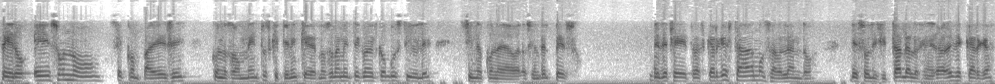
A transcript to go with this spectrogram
pero eso no se compadece con los aumentos que tienen que ver no solamente con el combustible, sino con la devaluación del peso. Desde Fede Trascarga estábamos hablando de solicitarle a los generadores de carga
